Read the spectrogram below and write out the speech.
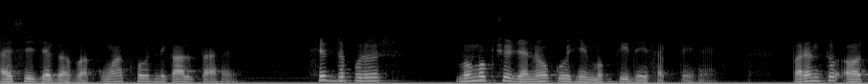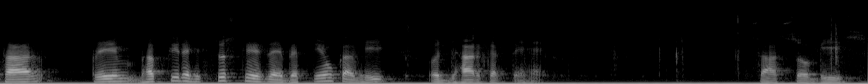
ऐसी जगह वह कुआँ खोद निकालता है। सिद्ध पुरुष मुमुक्षु जनों को ही मुक्ति दे सकते हैं। परंतु अवतार, प्रेम, भक्ति रहित शुष्क हृदय व्यक्तियों का भी उद्धार करते हैं। 720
